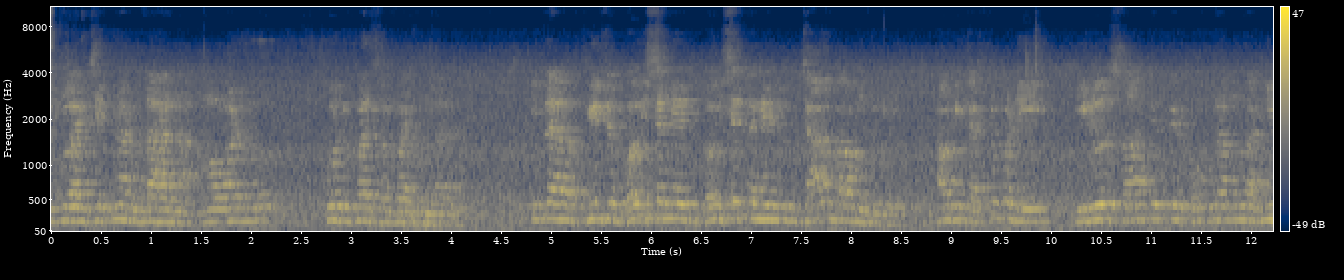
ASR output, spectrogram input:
ఇప్పుడు ఆయన చెప్పినాడు ఉదాహరణ మా వాడు కోటి రూపాయలు సంపాదిస్తున్నారు ఇట్లా ఫ్యూచర్ భవిష్యత్ అనేది భవిష్యత్ అనేది చాలా బాగుంటుంది. కాబట్టి కష్టపడి ఈరోజు సార్ ప్రోగ్రాములు అన్నీ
